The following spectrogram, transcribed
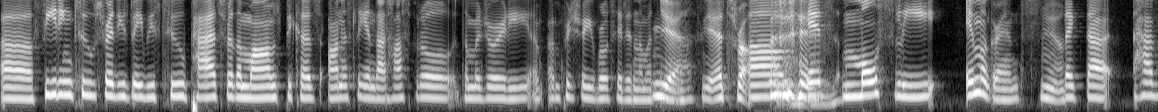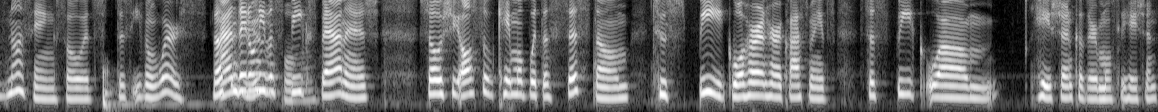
uh, feeding tubes for these babies too, pads for the moms, because honestly, in that hospital, the majority, I'm, I'm pretty sure you rotated in the yeah, yeah, it's rough. um, it's mostly immigrants Yeah. like that have nothing so it's just even worse That's and they don't even speak spanish so she also came up with a system to speak well her and her classmates to speak um haitian because they're mostly haitian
